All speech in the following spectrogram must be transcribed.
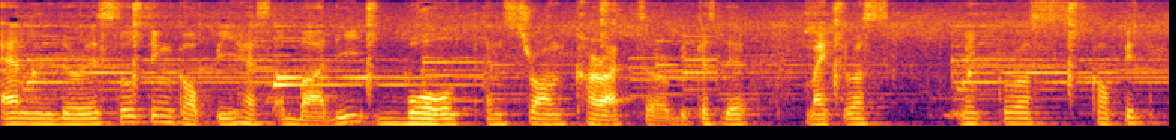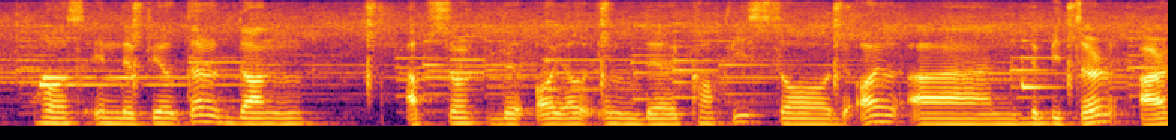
and the resulting coffee has a body, bold and strong character because the micros microscopic holes in the filter don't absorb the oil in the coffee so the oil and the bitter are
